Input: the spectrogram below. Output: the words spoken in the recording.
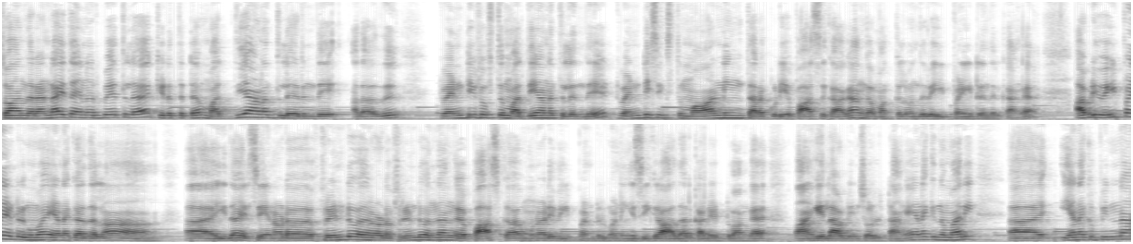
ஸோ அந்த ரெண்டாயிரத்து ஐநூறு பேத்தில் கிட்டத்தட்ட மத்தியானத்துலேருந்தே அதாவது டுவெண்ட்டி ஃபிஃப்த் மத்தியானத்துலேருந்து டுவெண்ட்டி சிக்ஸ்த் மார்னிங் தரக்கூடிய பாஸுக்காக அங்கே மக்கள் வந்து வெயிட் பண்ணிகிட்டு இருந்திருக்காங்க. அப்படி வெயிட் பண்ணிகிட்டு இருக்கும்போது எனக்கு அதெல்லாம் இதாகிடுச்சு என்னோடய ஃப்ரெண்டு என்னோடய ஃப்ரெண்டு வந்து அங்கே பாஸ்க்காக முன்னாடி வெயிட் பண்ணிட்டுருக்கோம் நீங்கள் சீக்கிரம் ஆதார் கார்டு எடுத்து வாங்க வாங்கிடலாம் அப்படின்னு சொல்லிட்டாங்க. எனக்கு இந்த மாதிரி எனக்கு பின்னா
